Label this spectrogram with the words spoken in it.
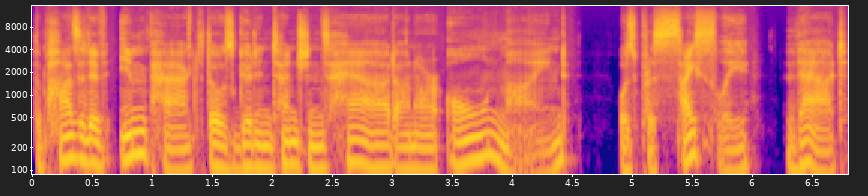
the positive impact those good intentions had on our own mind was precisely that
